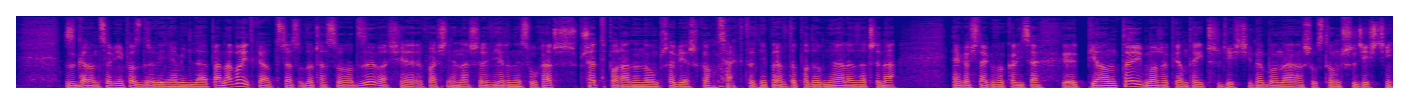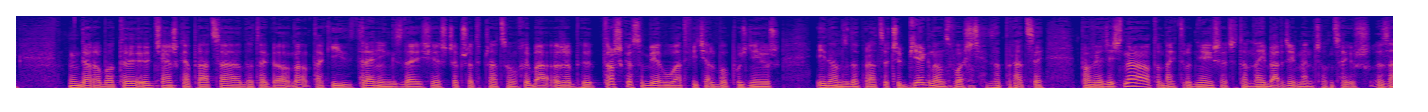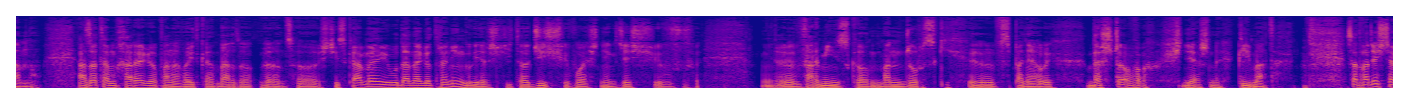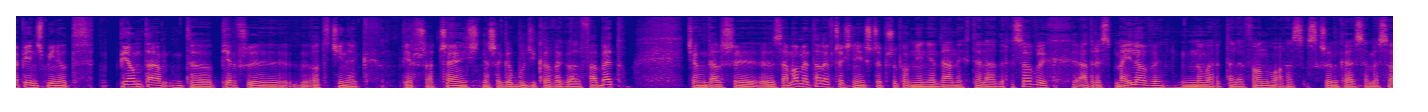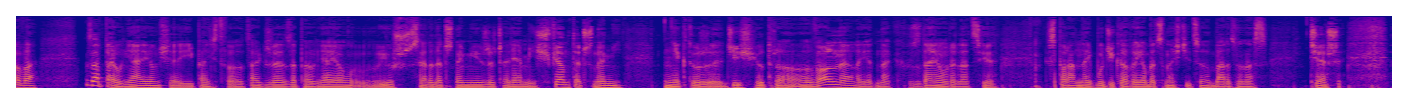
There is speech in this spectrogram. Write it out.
Z gorącymi pozdrowieniami dla pana Wojtka. Od czasu do czasu odzywa się właśnie nasz wierny słuchacz przed poranną przebieżką. Tak, to nieprawdopodobne, ale zaczyna jakoś tak w okolicach piątej, może piątej trzydzieści, no bo na szóstą trzydzieści do roboty. Ciężka praca, do tego no, taki trening zdaje się jeszcze przed pracą. Chyba, żeby troszkę sobie ułatwić albo później już idąc do pracy, czy biegnąc właśnie do pracy powiedzieć, no to najtrudniejsze, czy tam najbardziej męczące już za mną. A zatem Harego, pana Wojtka bardzo gorąco ściskamy i udanego treningu, jeśli to dziś właśnie gdzieś w warmińsko-mandżurskich, y, wspaniałych, deszczowo-śnieżnych klimatach. Za 25 minut piąta to pierwszy odcinek, pierwsza część naszego budzikowego alfabetu. Ciąg dalszy za moment, ale wcześniej jeszcze przypomnienie danych teleadresowych, adres mailowy, numer telefonu oraz skrzynka smsowa zapełniają się i Państwo także zapełniają już serdecznymi życzeniami świątecznymi. Niektórzy dziś, jutro wolne, ale jednak zdają relacje z porannej budzikowej obecności, co bardzo nas cieszy.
